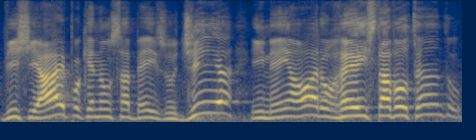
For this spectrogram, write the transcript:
vigiai, porque não sabeis o dia e nem a hora. O rei está voltando.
